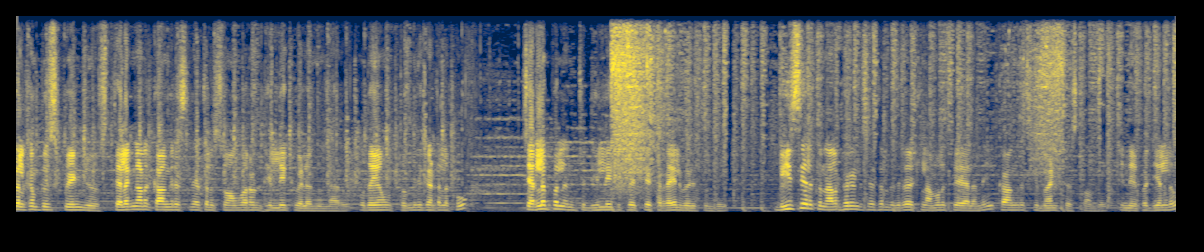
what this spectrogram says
welcome to speed news. Telangana Congress నేతలు సోమవారం ఢిల్లీకి వెళ్ళనున్నారు ఉదయం తొమ్మిది గంటలకు చెర్లపల్లి నుంచి ఢిల్లీకి ప్రత్యేక రైలు వెళుతుంది. బీసీలకు నలభై రెండు శాతం రిజర్వేషన్లు అమలు చేయాలని కాంగ్రెస్ డిమాండ్ చేస్తోంది. ఈ నేపథ్యంలో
